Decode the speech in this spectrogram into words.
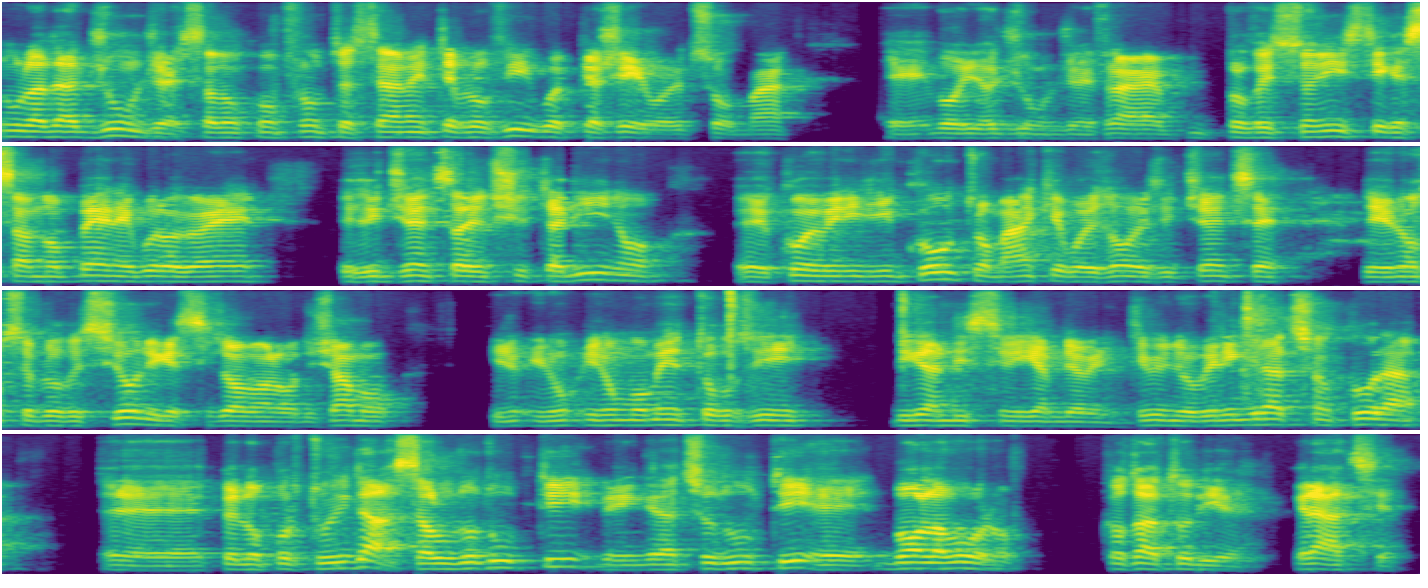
nulla da aggiungere, è stato un confronto estremamente proficuo e piacevole, insomma, eh, voglio aggiungere, fra professionisti che sanno bene quello che è l'esigenza del cittadino, eh, come venirgli incontro, ma anche quali sono le esigenze delle nostre professioni che si trovano, diciamo, in, in, un, in un momento così di grandissimi cambiamenti. Quindi vi ringrazio ancora eh, per l'opportunità, saluto tutti, vi ringrazio tutti e buon lavoro. Cos'altro dire? Grazie.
